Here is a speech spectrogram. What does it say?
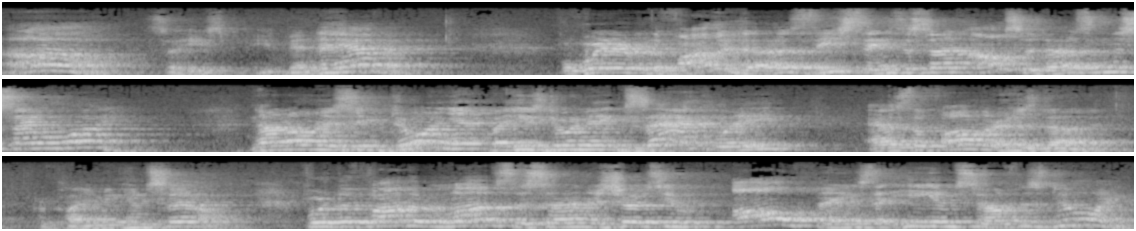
Oh, so he's, he's been to heaven. For whatever the Father does, these things the Son also does in the same way. Not only is he doing it, but he's doing it exactly as the Father has done it, proclaiming himself. For the Father loves the Son and shows him all things that he himself is doing.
